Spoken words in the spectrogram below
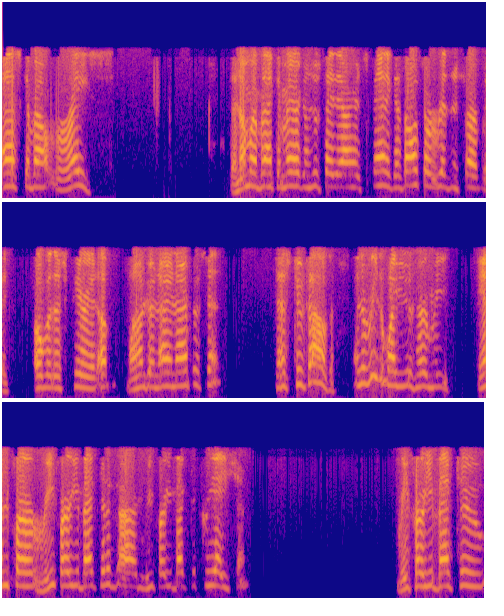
asks about race. The number of black Americans who say they are Hispanic has also risen sharply over this period, up 199% since 2000. And the reason why you just heard me infer, refer you back to the garden, refer you back to creation, refer you back to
